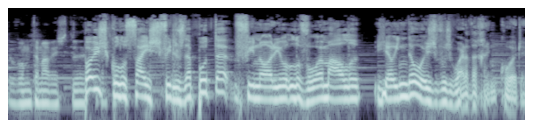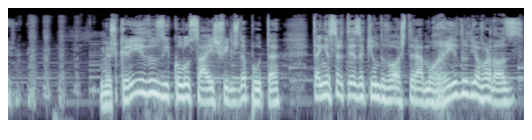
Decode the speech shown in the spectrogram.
Eu vou-me tomar este. Pois, colossais filhos da puta, Finório levou a mal e ainda hoje vos guarda rancor. Meus queridos e colossais filhos da puta, tenho a certeza que um de vós terá morrido de overdose,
